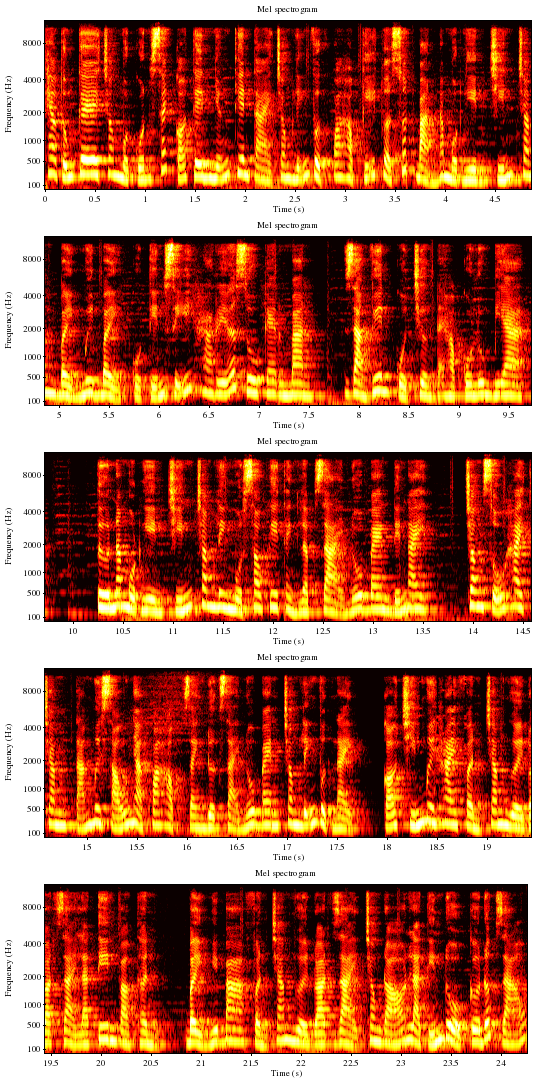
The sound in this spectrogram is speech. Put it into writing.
Theo thống kê trong một cuốn sách có tên Những thiên tài trong lĩnh vực khoa học kỹ thuật xuất bản năm 1977 của tiến sĩ Harriet Zuckerman, giảng viên của trường Đại học Columbia, từ năm 1901 sau khi thành lập giải Nobel đến nay, trong số 286 nhà khoa học giành được giải Nobel trong lĩnh vực này, có 92% người đoạt giải là tin vào thần, 73% người đoạt giải trong đó là tín đồ cơ đốc giáo,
